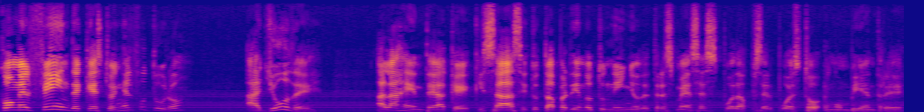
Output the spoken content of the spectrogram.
con el fin de que esto en el futuro ayude a la gente a que quizás si tú estás perdiendo tu niño de tres meses pueda ser puesto en un vientre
